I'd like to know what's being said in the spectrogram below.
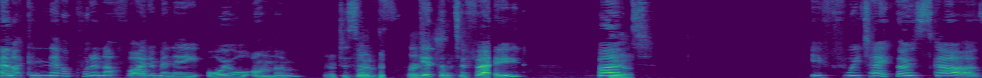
and I can never put enough vitamin E oil on them to sort of right. get them to fade. But Yeah. if we take those scars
